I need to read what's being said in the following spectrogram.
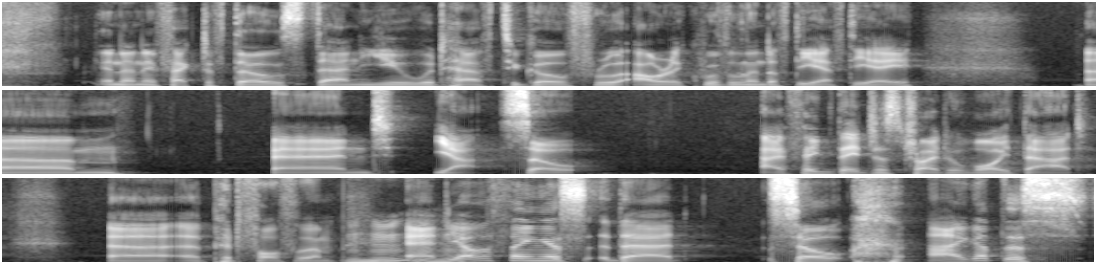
in an effective dose, then you would have to go through our equivalent of the FDA. Um, and yeah, so I think they just try to avoid that uh, a pitfall for them. and the other thing is that so I got this.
